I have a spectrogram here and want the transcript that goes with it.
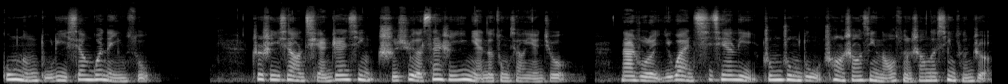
功能独立相关的因素。这是一项前瞻性、持续了31年的纵向研究，纳入了一万七千例中重度创伤性脑损伤的幸存者，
